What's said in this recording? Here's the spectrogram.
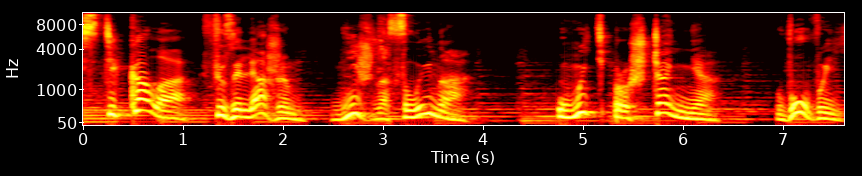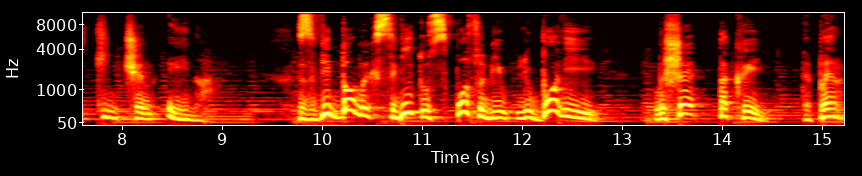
Стікала фюзеляжем ніжна слина, умить прощання Вови й Кім Іна. З відомих світу способів любові лише такий тепер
